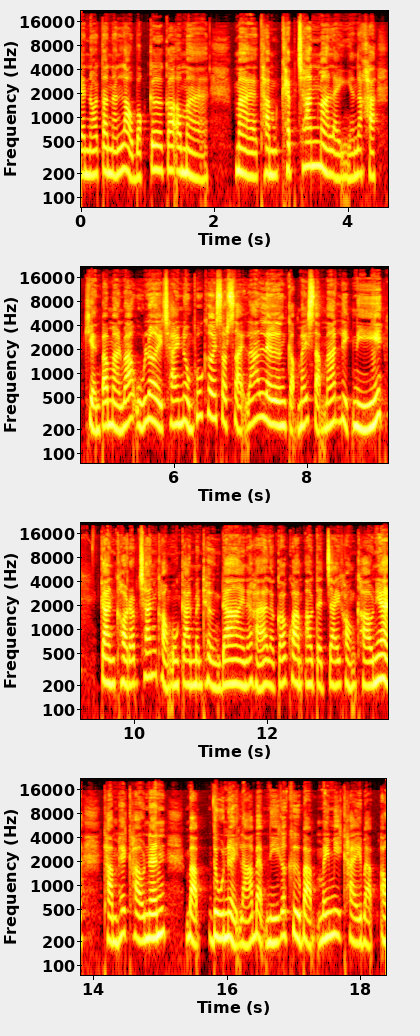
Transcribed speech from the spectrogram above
กันเนาะตอนนั้นเหล่าบล็อกเกอร์ก็เอามามาทำแคปชั่นมาอะไรอย่างเงี้ยนะคะ เขียนประมาณว่าอูเลยชายหนุ่มผู้เคยสดใสล่าเริงกับไม่สามารถหลีกหนี การคอร์รัปชันของวงการบันเทิงได้นะคะ แล้วก็ความเอาแต่ใจของเขาเนี่ยทำให้เขานั้นแบบดูเหนื่อยล้าแบบนี้ก็คือแบบไม่มีใครแบบเอา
